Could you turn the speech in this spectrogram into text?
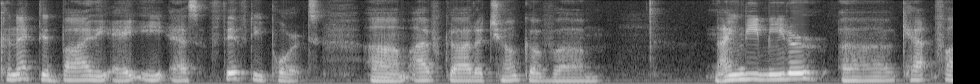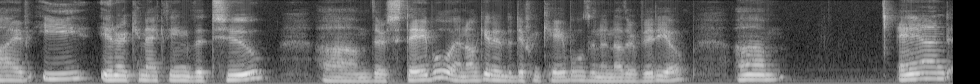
connected by the AES 50 ports. Um, I've got a chunk of um, 90 meter uh, Cat5e interconnecting the two. Um, they're stable, and I'll get into different cables in another video. Um, and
